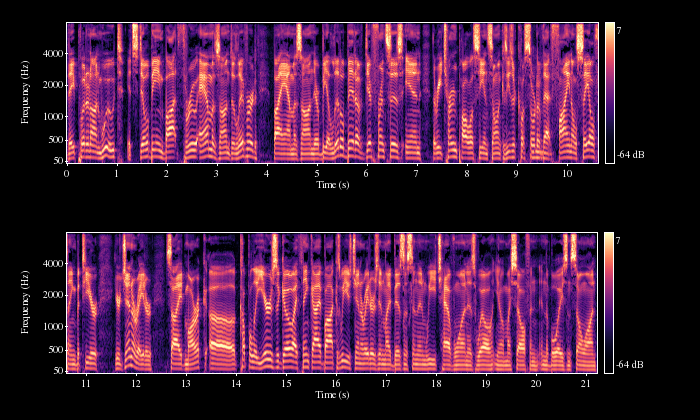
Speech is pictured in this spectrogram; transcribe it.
They put it on Woot. It's still being bought through Amazon, delivered by Amazon. There'll be a little bit of differences in the return policy and so on because these are co- sort of that final sale thing. But to your your generator side, Mark, uh, a couple of years ago, I think I bought because we use generators in my business, and then we each have one as well. You know, myself and, and the boys and so on.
